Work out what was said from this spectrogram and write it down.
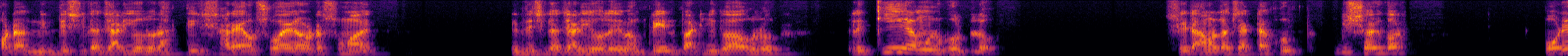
হঠাৎ নির্দেশিকা জারি হলো রাত্রি সাড়ে সোয়া এগারোটার সময়, নির্দেশিকা জারি হলো এবং প্লেন পাঠিয়ে দেওয়া হলো, তাহলে কি এমন ঘটলো? সেটা আমার কাছে একটা খুব বিস্ময়কর। পরে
